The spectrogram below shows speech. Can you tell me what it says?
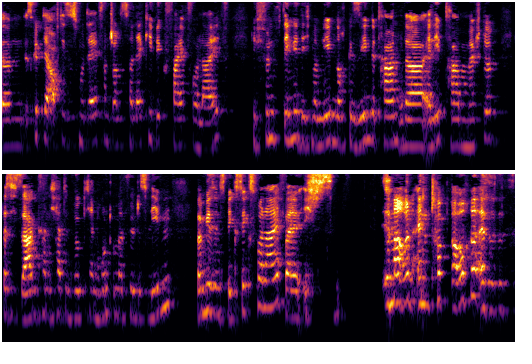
ähm, es gibt ja auch dieses Modell von John Salecki, Big Five for Life die fünf Dinge, die ich in meinem Leben noch gesehen, getan oder erlebt haben möchte, dass ich sagen kann, ich hatte wirklich ein rundum erfülltes Leben. Bei mir sind es Big Six for Life, weil ich immer einen Top brauche. Also das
